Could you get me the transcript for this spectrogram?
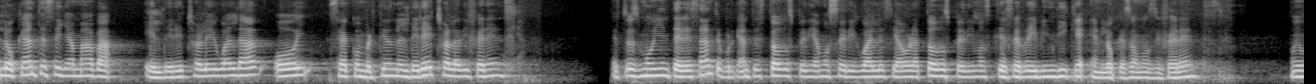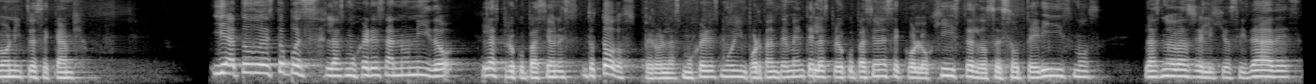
Lo que antes se llamaba el derecho a la igualdad, hoy se ha convertido en el derecho a la diferencia. Esto es muy interesante porque antes todos pedíamos ser iguales y ahora todos pedimos que se reivindique en lo que somos diferentes. Muy bonito ese cambio. Y a todo esto, pues las mujeres han unido las preocupaciones, de todos, pero las mujeres muy importantemente, las preocupaciones ecologistas, los esoterismos, las nuevas religiosidades,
